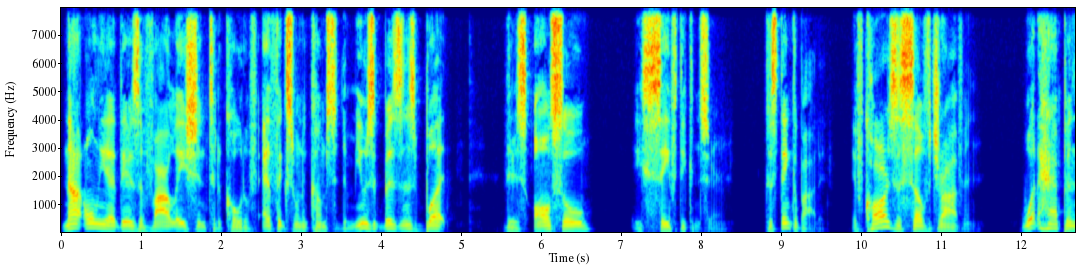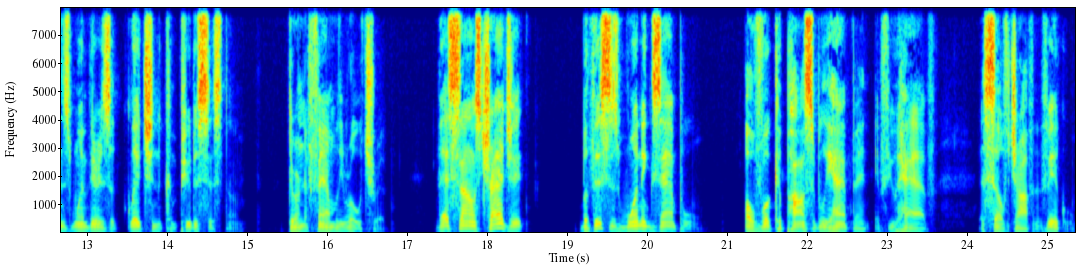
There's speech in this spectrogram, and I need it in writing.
Not only that there's a violation to the code of ethics when it comes to the music business, but there's also a safety concern. Because think about it. If cars are self driving, what happens when there's a glitch in the computer system during a family road trip? That sounds tragic, but this is one example of what could possibly happen if you have a self driving vehicle.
